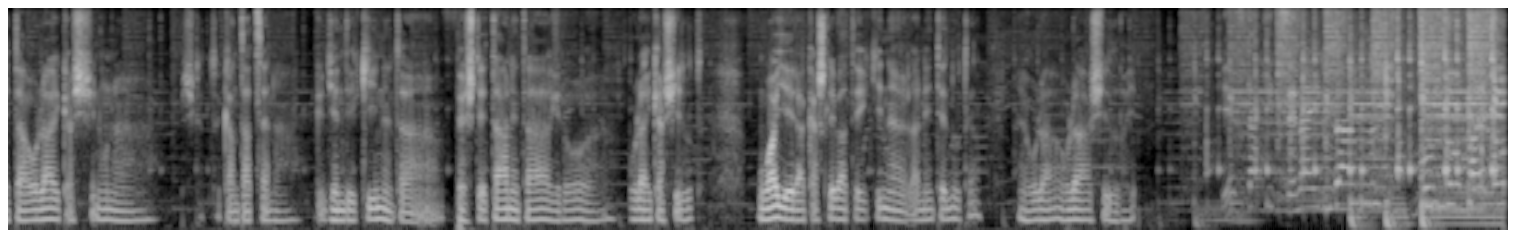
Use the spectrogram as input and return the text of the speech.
Eta hola ikasi nun e, kantatzen e, jendekin eta pestetan eta gero e, hola ikasi dut. Bai erakasle batekin e, lan egiten dute, e, hola, hola hasi dut bai. Ez dakitzen nahi dudan, mundu faltu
